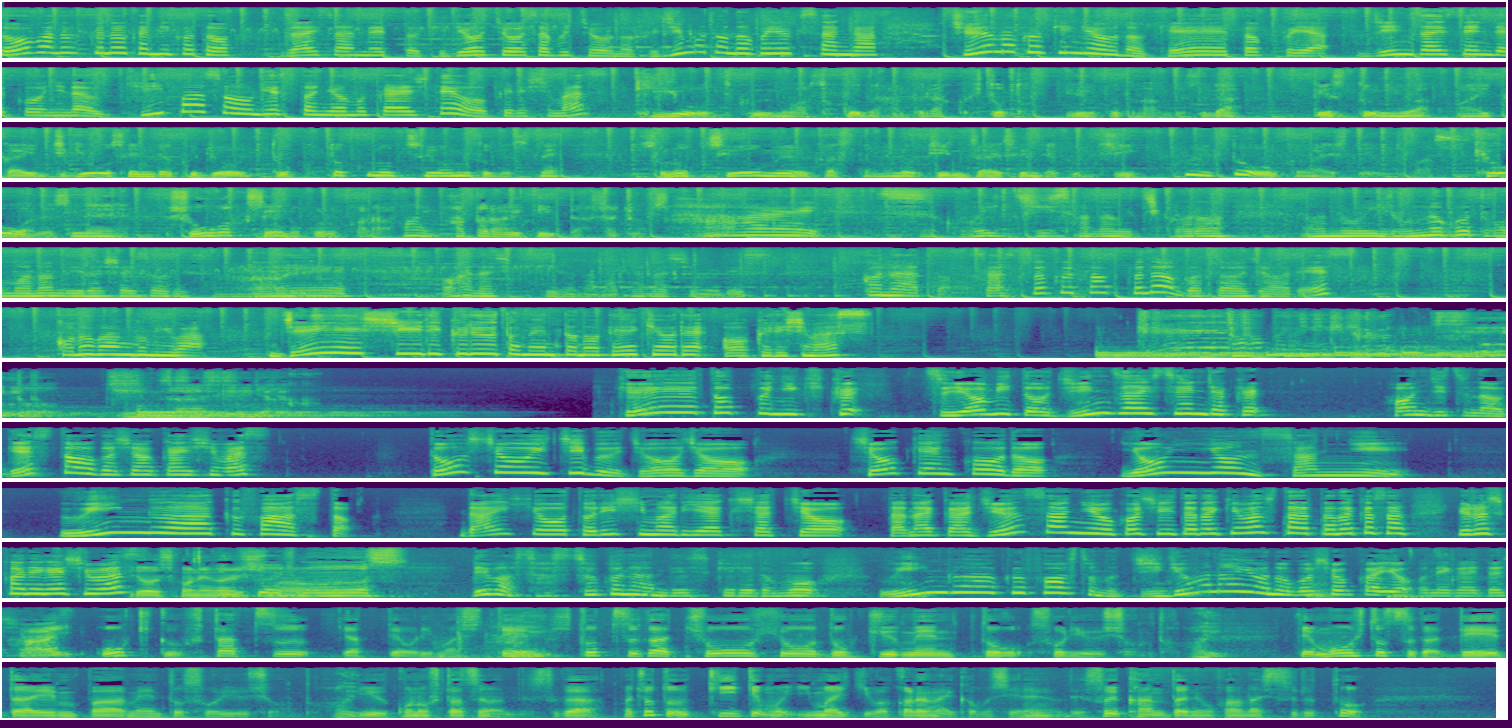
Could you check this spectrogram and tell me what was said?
相場の福の神こと財産ネット企業調査部長の藤本信之さんが注目企業の経営トップや人材戦略を担うキーパーソンをゲストにお迎えしてお送りします。企業を作るのはそこで働く人ということなんですがゲストには毎回事業戦略上独特の強みとですねその強みを生かすための人材戦略じっくりとお伺いしていきます。今日はですね小学生の頃から働いていた社長さん。はい。すごい小さなうちからあのいろんなことを学んでいらっしゃいそうですね、はい、お話聞けるのが楽しみです。この後早速トップのご登場です。この番組は JAC リクルートメントの提供でお送りします。経営トップに聞く強みと人材戦略。経営トップに聞く強みと人材戦略。本日のゲストをご紹介します。東証一部上場。証券コード4432ウィングアークファースト。代表取締役社長田中淳さんにお越しいただきました。田中さんよろしくお願いします。よろしくお願いします。では早速なんですけれども、ウィングアークファーストの事業内容のご紹介をお願いいたします。うん、はい、大きく2つやっておりまして、はい、1つが帳票ドキュメントソリューションと。はい。で、もう一つがデータエンパワーメントソリューションという、この2つなんですが、まあ、ちょっと聞いてもいまいちわからないかもしれないので、うん、それ簡単にお話しすると、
